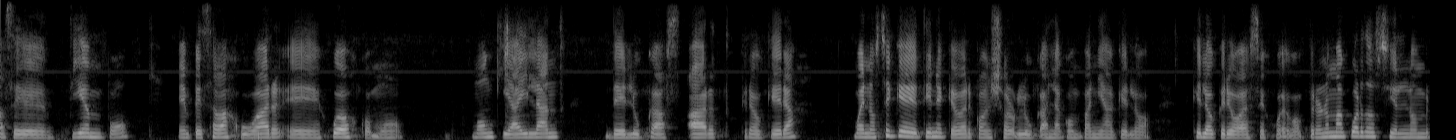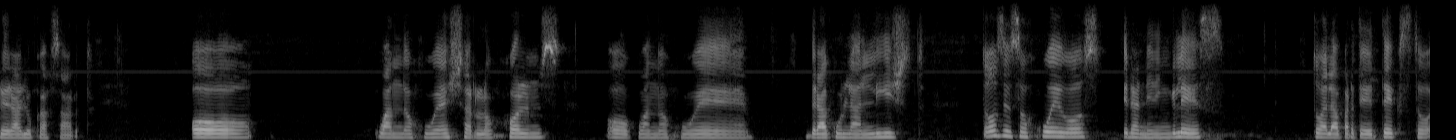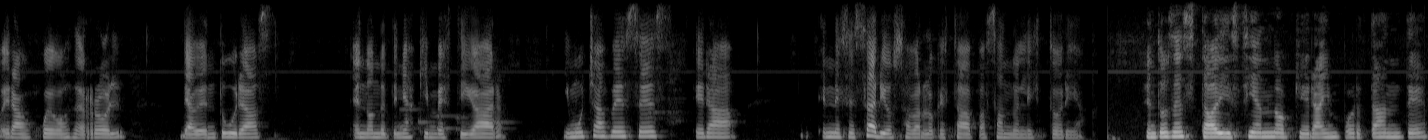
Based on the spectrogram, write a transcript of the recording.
hace tiempo empezaba a jugar eh, juegos como Monkey Island de Lucas Art, creo que era. Bueno, sé que tiene que ver con George Lucas, la compañía que lo, que lo creó a ese juego, pero no me acuerdo si el nombre era Lucas Art. O cuando jugué Sherlock Holmes o cuando jugué Dracula Unleashed, todos esos juegos eran en inglés toda la parte de texto, eran juegos de rol, de aventuras, en donde tenías que investigar y muchas veces era necesario saber lo que estaba pasando en la historia. Entonces estaba diciendo que era importante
